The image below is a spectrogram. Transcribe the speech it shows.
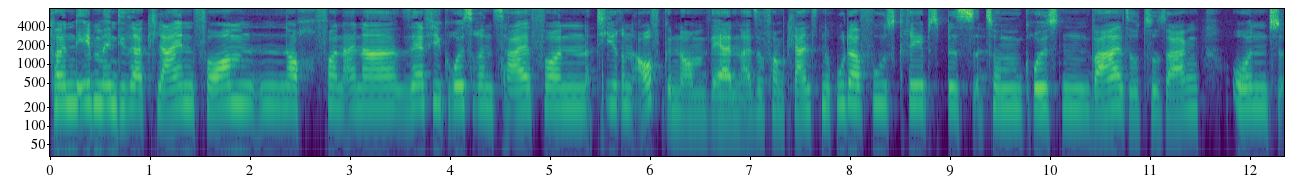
können eben in dieser kleinen Form noch von einer sehr viel größeren Zahl von Tieren aufgenommen werden, also vom kleinsten Ruderfußkrebs bis zum größten Wal sozusagen. Und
